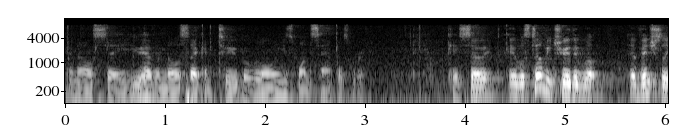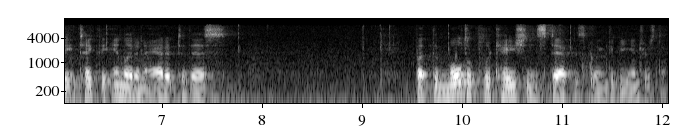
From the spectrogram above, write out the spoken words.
And I'll say you have a millisecond too, but we'll only use one sample's worth. Okay, so it, it will still be true that we'll eventually take the inlet and add it to this, but the multiplication step is going to be interesting.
